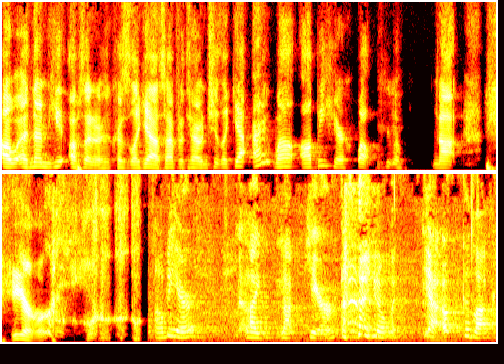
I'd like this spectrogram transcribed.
oh, and then he. Oh, sorry. Chris is like, yeah. So after the show, and she's like, yeah. All right. Well, I'll be here. Well, not here. I'll be here. Like, not here, you know, but yeah, oh, good luck.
